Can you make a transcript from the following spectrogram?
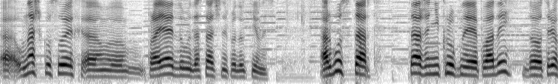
А, в наших условиях а, проявит, думаю, достаточную продуктивность. Арбуз старт. Та же некрупные плоды до 3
